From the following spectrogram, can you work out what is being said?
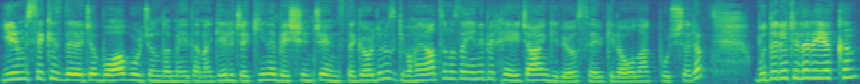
28 derece Boğa burcunda meydana gelecek. Yine 5. evinizde gördüğünüz gibi hayatınıza yeni bir heyecan giriyor sevgili Oğlak burçları. Bu derecelere yakın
